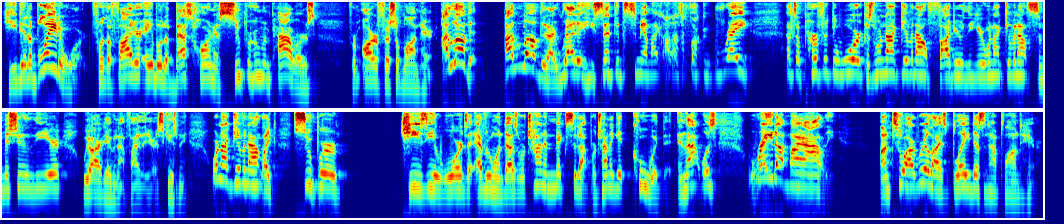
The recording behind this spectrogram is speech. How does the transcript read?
He did a Blade Award for the fighter able to best harness superhuman powers from artificial blonde hair. I love it. I loved it. I read it. He sent it to me. I'm like, oh, that's fucking great. That's a perfect award because we're not giving out fighter of the year. We're not giving out submission of the year. We are giving out fighter of the year. Excuse me. We're not giving out like super cheesy awards that everyone does. We're trying to mix it up. We're trying to get cool with it. And that was right up my alley until I realized Blade doesn't have blonde hair.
